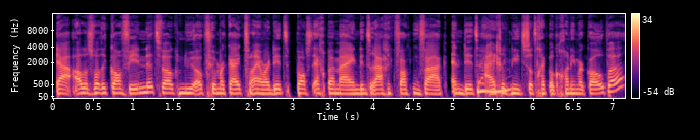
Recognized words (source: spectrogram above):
ja, alles wat ik kan vinden. Terwijl ik nu ook veel meer kijk van... oh ja, maar dit past echt bij mij en dit draag ik fucking vaak. En dit Mhm. eigenlijk niet. Dus dat ga ik ook gewoon niet meer kopen.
